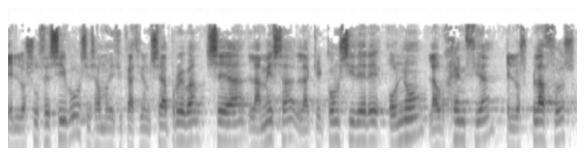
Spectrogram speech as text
en lo sucesivo, si esa modificación se aprueba, sea la mesa la que considere o no la urgencia en los plazos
